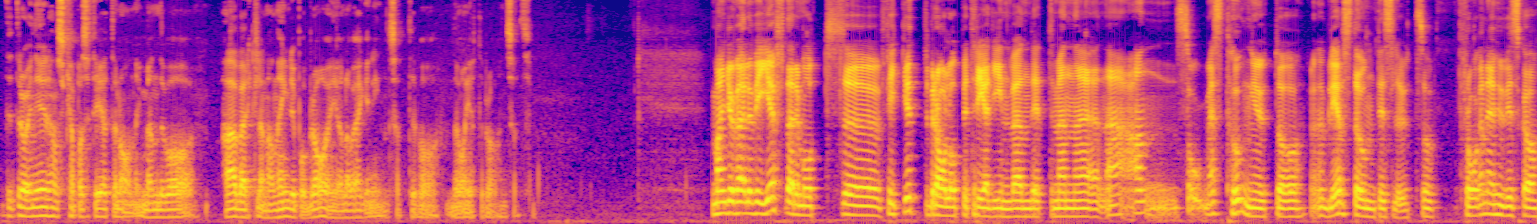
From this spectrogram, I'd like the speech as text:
det drar ju ner hans kapacitet en aning men det var... Ja verkligen, han hängde på bra hela vägen in så att det var, det var en jättebra insats. Manjovello VF däremot eh, fick ju ett bra lopp i tredje invändigt, men eh, nej, han såg mest tung ut och blev stum till slut. Så frågan är hur vi ska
